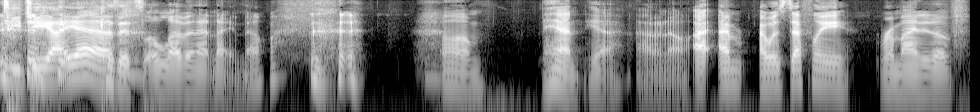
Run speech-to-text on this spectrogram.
TGIF. because it's 11 at night now um man yeah i don't know. I i'm i was definitely reminded of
